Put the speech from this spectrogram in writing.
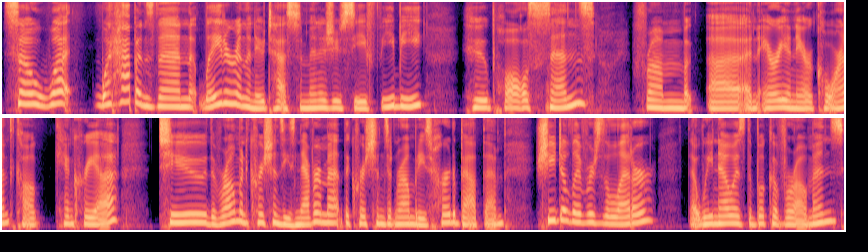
So what what happens then later in the New Testament is you see Phoebe, who Paul sends from uh, an area near Corinth called Cenchrea to the Roman Christians. He's never met the Christians in Rome, but he's heard about them. She delivers the letter that we know as the book of Romans.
